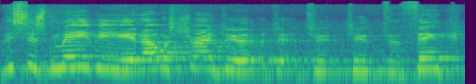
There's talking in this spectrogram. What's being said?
this is maybe, and I was trying to, to, to, to, think,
